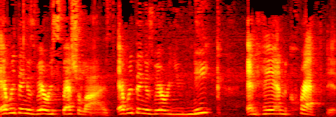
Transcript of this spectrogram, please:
Everything is very specialized. Everything is very unique and handcrafted.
